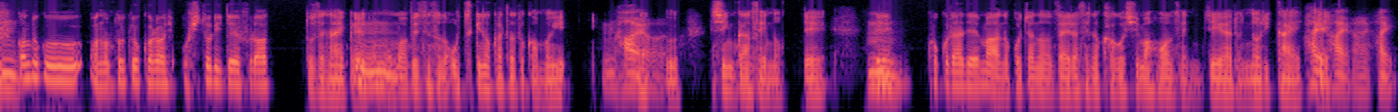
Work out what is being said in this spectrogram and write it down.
うん。監督、あの、東京からお一人でフラットじゃないけれども、うんうんまあ別にそのお付きの方とかもいうんはいなはい。く、新幹線に乗って、うんで小倉で、まああの、こちらの在来線の鹿児島本線に JR に乗り換えて、はいはいはいはい。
